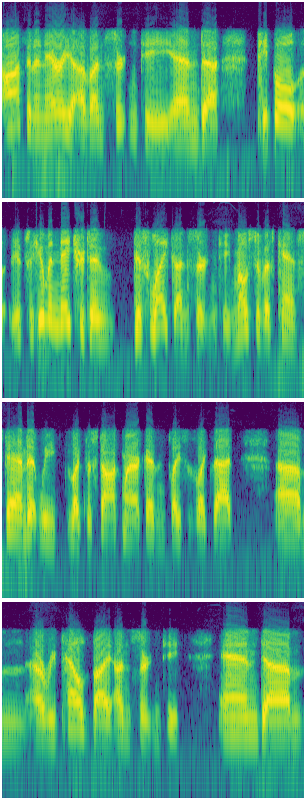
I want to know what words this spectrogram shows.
off in an area of uncertainty, and uh, people. It's human nature to dislike uncertainty. Most of us can't stand it. We like the stock market and places like that um, are repelled by uncertainty. And um,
